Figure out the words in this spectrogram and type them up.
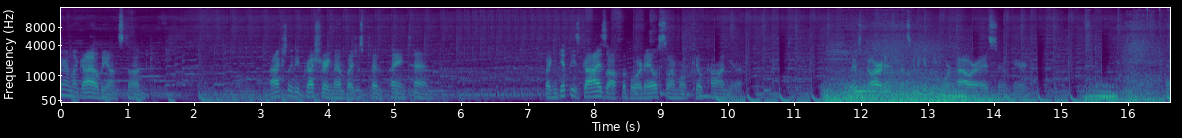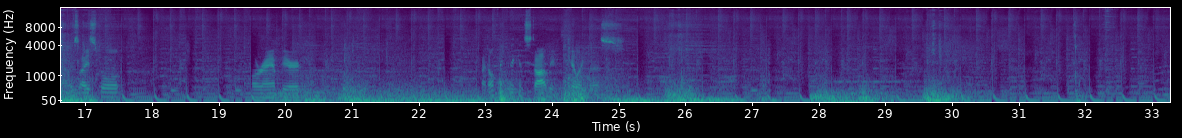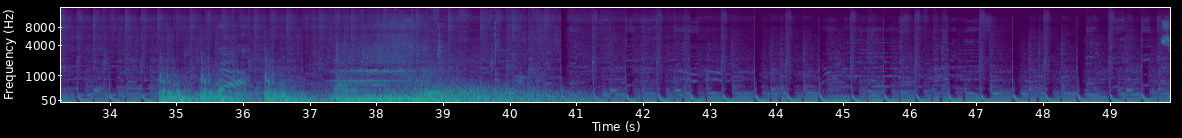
Turn, my guy will be unstunned. I'll actually be pressuring them by just play, playing 10. If I can get these guys off the board, Hailstorm won't kill Kanya. There's Garden. That's going to give me more power, I assume, here. Yeah, there's Ice Bolt. I'll ramp here. I don't think they can stop me from killing this.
